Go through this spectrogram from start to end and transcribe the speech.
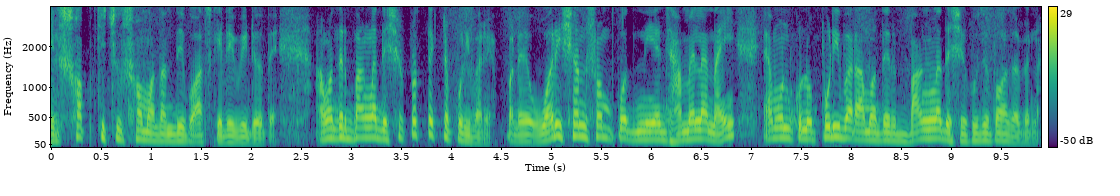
এর সব কিছুর সমাধান দেব আজকের এই ভিডিওতে। আমাদের বাংলাদেশের প্রত্যেকটা পরিবারে মানে ওয়ারিশান সম্পদ নিয়ে ঝামেলা নাই, এমন কোনো পরিবার আমাদের বাংলাদেশে খুঁজে পাওয়া যাবে না।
